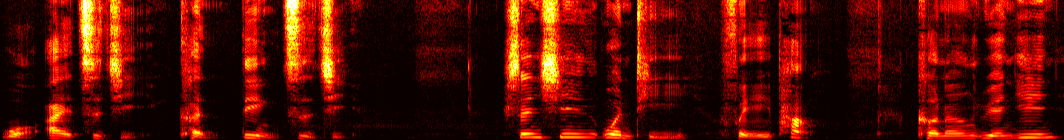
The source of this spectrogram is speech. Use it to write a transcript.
我爱自己，肯定自己。身心问题：肥胖，可能原因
